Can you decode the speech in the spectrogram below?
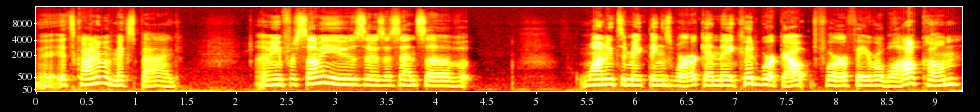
It's kind of a mixed bag. I mean, for some of you, there's a sense of wanting to make things work, and they could work out for a favorable outcome.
